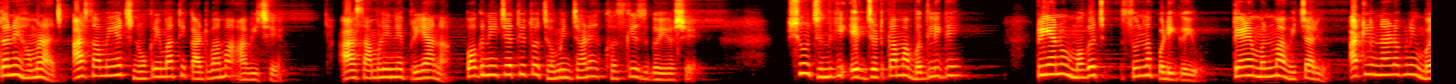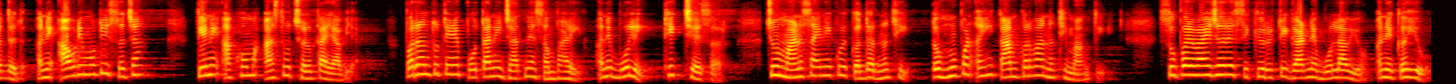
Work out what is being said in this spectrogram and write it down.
તને હમણાં જ આ સમયે જ નોકરીમાંથી કાઢવામાં આવી છે. આ સાંભળીને પ્રિયાના પગ નીચેથી તો જમીન જાણે ખસકી જ ગઈ હશે. શું જિંદગી એક ઝટકામાં બદલી ગઈ? પ્રિયાનું મગજ સુન્ન પડી ગયું. તેણે મનમાં વિચાર્યું, આટલી નાનકડી મદદ અને આવડી મોટી સજા? તેની આંખોમાં આંસુ છલકાઈ આવ્યા. પરંતુ તેણે પોતાની જાતને સંભાળી અને બોલી, ઠીક છે, સર. જો માણસાઈની કોઈ કદર નથી, તો હું પણ અહીં કામ કરવા નથી માંગતી. સુપરવાઇઝરે સિક્યુરિટી ગાર્ડને બોલાવ્યો અને કહ્યું,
